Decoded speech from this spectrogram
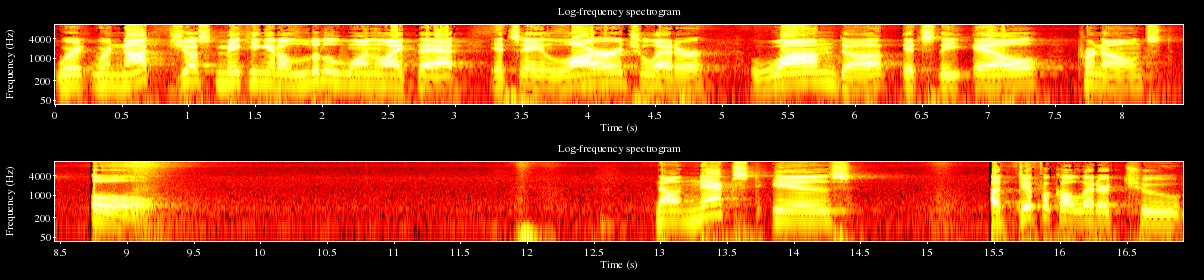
we're, we're not just making it a little one like that. It's a large letter, lambda, it's the L pronounced O. Now, next is a difficult letter to,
